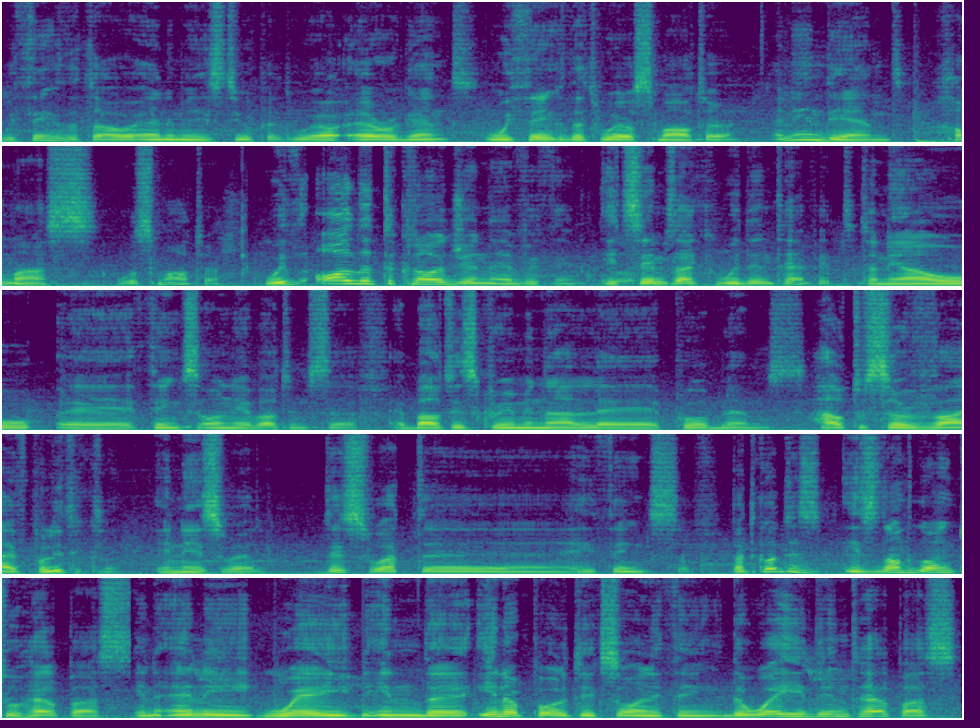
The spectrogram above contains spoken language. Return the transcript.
We think that our enemy is stupid, we are arrogant, we think that we are smarter, and in the end, Hamas was smarter. With all the technology and everything, it seems like we didn't have it. Netanyahu uh, thinks only about himself, about his criminal uh, problems, how to survive politically in Israel. This is what uh, he thinks of. But God is, is not going to help us in any way in the inner politics or anything, the way he didn't help us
